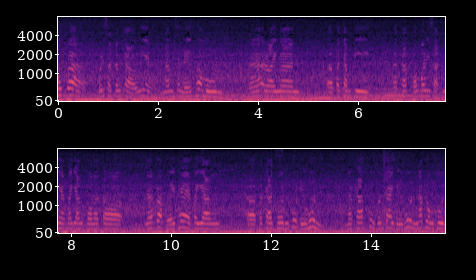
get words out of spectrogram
พบว่าบริษัทดังกล่าวเนี่ยนำเสนอข้อมูล นะรายงานประจำปีนะครับของบริษัทเนี่ยมายังกรตแล้วก็เผยแพร่ไปยังประชาชนผู้ถือหุ้นนะครับ ผู้สนใจถือหุ้นนักลงทุน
